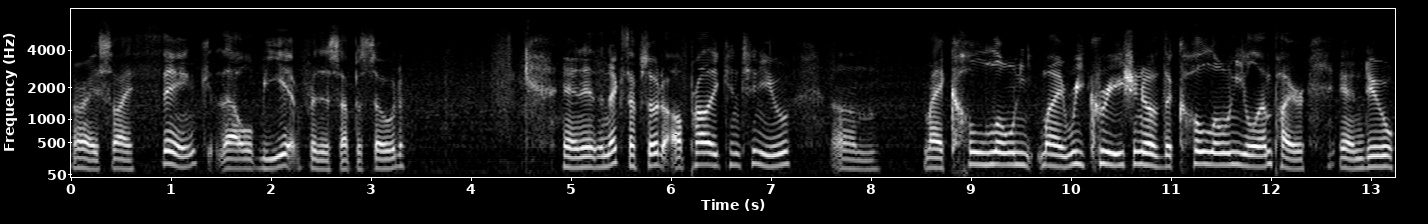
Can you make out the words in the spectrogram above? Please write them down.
Alright, so I think that will be it for this episode. And in the next episode, I'll probably continue um, my my recreation of the colonial empire and do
